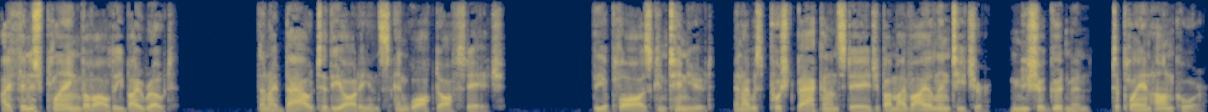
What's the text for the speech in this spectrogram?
I finished playing Vivaldi by rote. Then I bowed to the audience and walked off stage. The applause continued, and I was pushed back on stage by my violin teacher, Misha Goodman, to play an encore,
